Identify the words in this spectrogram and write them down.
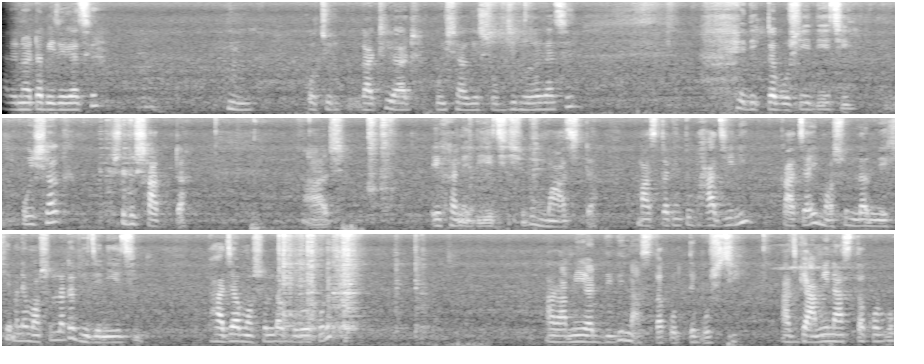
সাড়ে নয়টা বেজে গেছে। হুম, কচুর গাঠি আর পুঁই শাকের সবজি হয়ে গেছে। এদিকটা বসিয়ে দিয়েছি। পুঁই শাক শুধু শাকটা। আর এখানে দিয়েছি শুধু মাছটা। মাছটা কিন্তু ভাজিনি কাঁচাই মশলা মেখে মানে মশলাটা ভেজে নিয়েছি। ভাজা মশলা গুঁড়ো করে। আর আমি আর দিদি নাস্তা করতে বসছি। আজকে আমি নাস্তা করব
